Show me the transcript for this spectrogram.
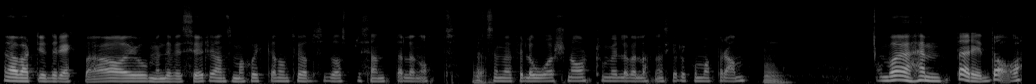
Jag vart ju direkt bara, ja jo men det är väl syrran som har skickat någon födelsedagspresent eller något. Ja. Eftersom jag fyller år snart. Hon ville väl att den skulle komma fram. mm. Vad jag hämtar idag.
